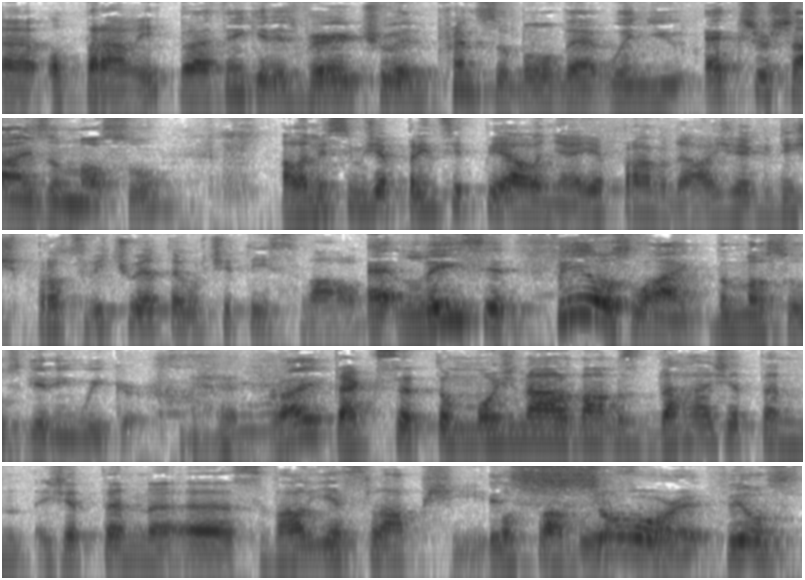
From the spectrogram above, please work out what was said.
eh, opravit, but I think it is very true in principle that when you exercise a muscle, Ale myslím, že principiálně je pravda, že když procvičujete určitý sval, at least it feels like the muscle's getting weaker, right? tak se to možná vám zdá, že ten, že ten uh, sval je slabší, It's oslabuje sore. It feels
